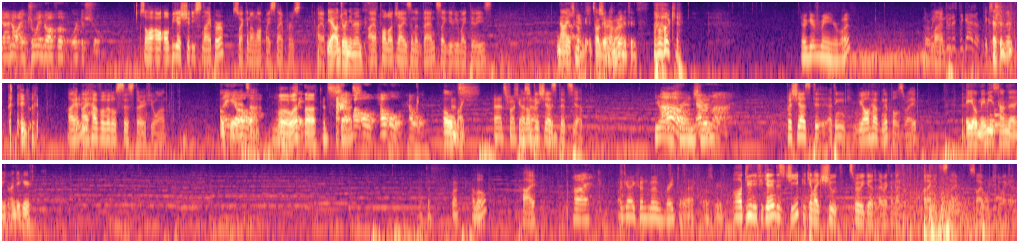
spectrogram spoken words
Yeah, I know. I joined off of Orchestral. So I'll, I'll be a shitty sniper, so I can unlock my snipers. I Yeah, I'll join you, man. I apologize in advance. I give you my titties. Nah, it's all good. It's all good. Sorry, I'm what? doing it too. okay. Yo, give me your what? Never mind. Accept it, man. I I have a little sister if you want. Okay, yo. that's uh. Whoa, what Wait. the? That's sus. how old? How old? How old? Oh my. That's, that's fucking I don't think sus, she has tits yet, You are Oh, cringe, never dude. mind. but she has. T I think we all have nipples, right? Hey, yo, maybe it's time to you know end it here. What the fuck? Hello? Hi. Hi. My guy couldn't move right to left. That was weird. Oh, dude, if you get in this jeep, you can like shoot. It's really good. I recommend it. But I need to snipe, so I won't be doing it.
